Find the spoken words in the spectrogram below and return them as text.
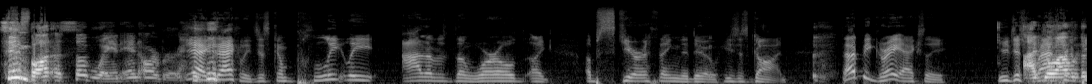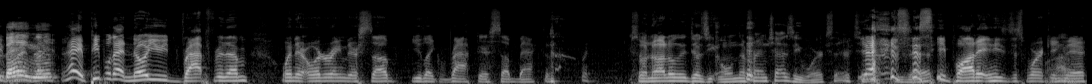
Tim bought a Subway in Ann Arbor. yeah, exactly. Just completely out of the world, like obscure thing to do. He's just gone. That'd be great, actually. You just I'd rap go for out with a bang, man. you- Hey, people that know you, you'd rap for them when they're ordering their sub. You like rap their sub back to them. So not only does he own the franchise, he works there too. yeah, it's just that- he bought it and he's just working Wow. there.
